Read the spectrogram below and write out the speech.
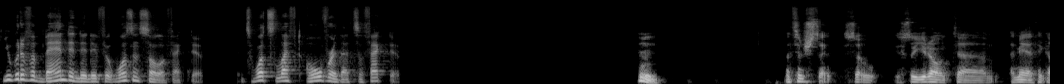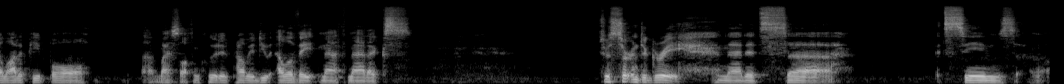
You would have abandoned it if it wasn't so effective it's what's left over that's effective. Hmm. That's interesting. So, so you don't. Um, I mean, I think a lot of people, uh, myself included, probably do elevate mathematics to a certain degree, and that it's. Uh, it seems, uh,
